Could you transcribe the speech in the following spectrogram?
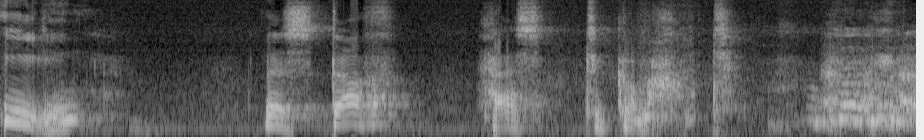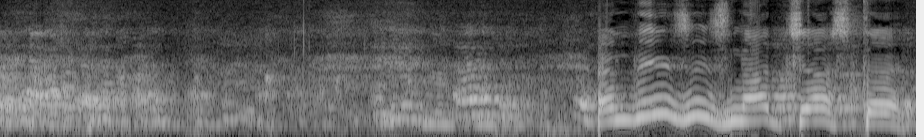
eating, the stuff has to come out. and this is not just a,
